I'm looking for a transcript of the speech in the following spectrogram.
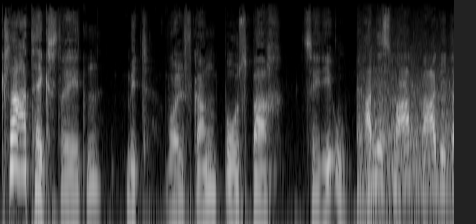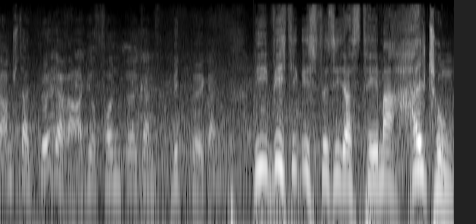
Klartext reden mit Wolfgang Bosbach, CDU. Hannes Mark, Radio Darmstadt, Bürgerradio von Bürgern mit Bürgern. Wie wichtig ist für Sie das Thema Haltung?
